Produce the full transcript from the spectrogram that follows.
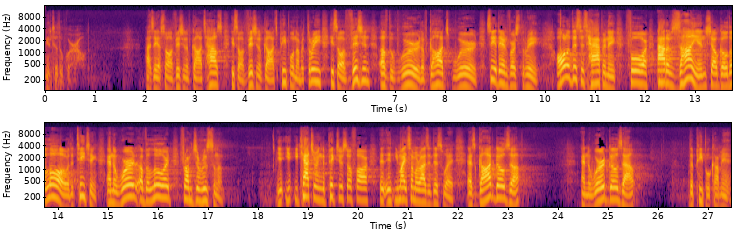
into the world. Isaiah saw a vision of God's house. He saw a vision of God's people. Number three, he saw a vision of the Word, of God's Word. See it there in verse three. All of this is happening for out of Zion shall go the law or the teaching and the word of the Lord from Jerusalem. You, you, you capturing the picture so far? It, it, you might summarize it this way As God goes up, and the word goes out, the people come in.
